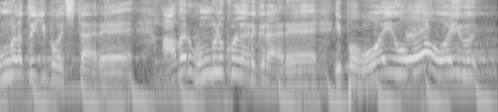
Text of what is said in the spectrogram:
உங்களை தூக்கி போச்சுட்டாரு. அவர் உங்களுக்குள்ள இருக்கிறாரு. இப்போ ஓய்வோ ஓய்வு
